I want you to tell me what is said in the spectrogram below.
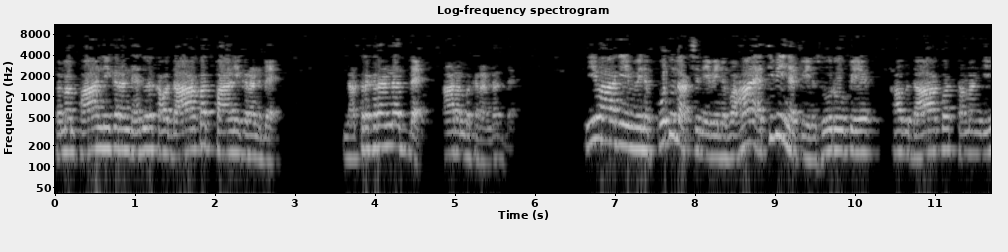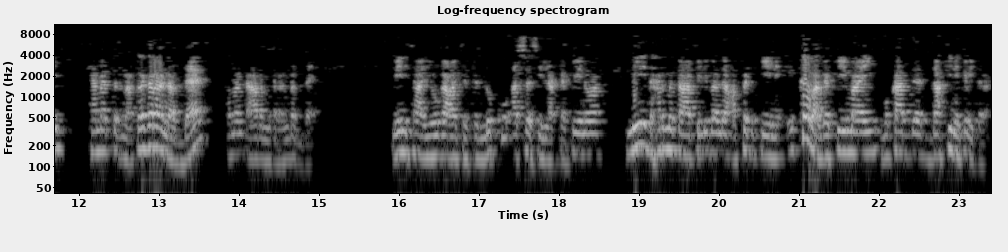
Taman පාලනය කරන්න හැදුවර කවදාකවත් පාලනය කරන්න බෑ. නතර කරන්නත් බෑ. ආරම්භ කරන්නත් බෑ. ඒ වාගේම වෙන පොදු ලක්ෂණය වෙන වහ ඇති වී නැති වෙන ස්වરૂපය කවදාකවත් Tamange කැමැත්තට නතර කරන්නත් බෑ. Tamanට ආරම්භ කරන්නත් බෑ. මේ නිසා යෝගාචරයට ලොකු අස්වැසිල්ලක් ඇති වෙනවා. මේ ධර්මතා පිළිබඳ අපිට තියෙන එක වගකීමයි මොකද්ද දකින්න එක විතරයි.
